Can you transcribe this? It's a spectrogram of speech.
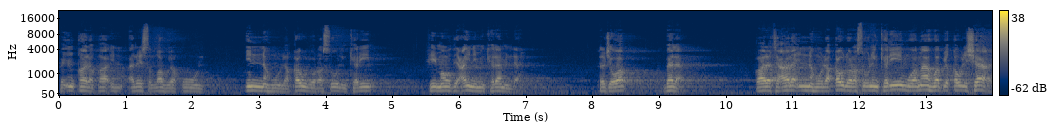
فإن قال قائل أليس الله يقول إنه لقول رسول كريم في موضعين من كلام الله؟ فالجواب بلى. قال تعالى إنه لقول رسول كريم وما هو بقول شاعر.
